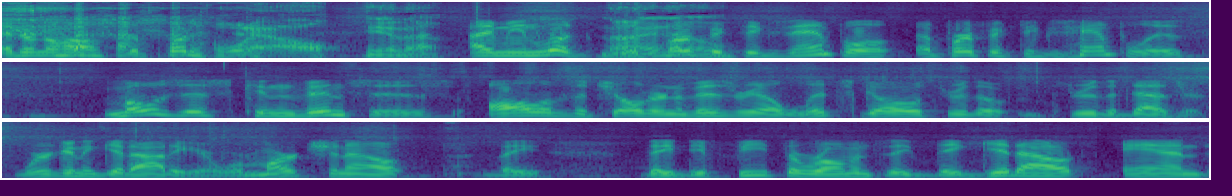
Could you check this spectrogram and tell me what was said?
I don't know how else to put it. Well, you know. I mean, look, I a know. perfect example. A perfect example is Moses convinces all of the children of Israel, "Let's go through the through the desert. We're going to get out of here. We're marching out." They they defeat the Romans. They they get out, and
